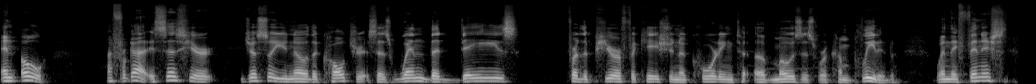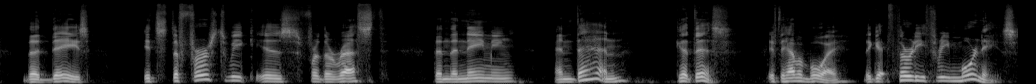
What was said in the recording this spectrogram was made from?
And oh, I forgot. It says here, just so you know the culture, it says, when the days for the purification according to of Moses were completed. When they finished the days, it's the first week is for the rest, then the naming, and then get this. If they have a boy, they get 33 more days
